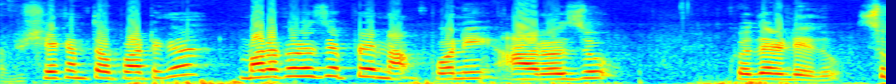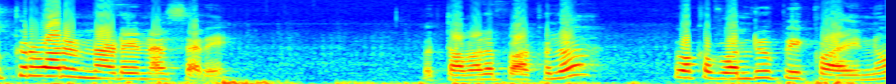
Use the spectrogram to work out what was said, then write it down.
అభిషేకంతో పాటుగా మరొక రోజు ఎప్పుడైనా పోనీ ఆ రోజు కుదరలేదు. శుక్రవారం నాడైనా సరే తమలపాకులో ఒక వన్ రూపీ కాయిన్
